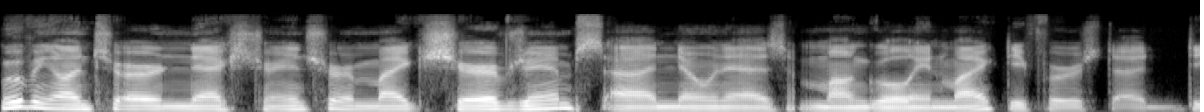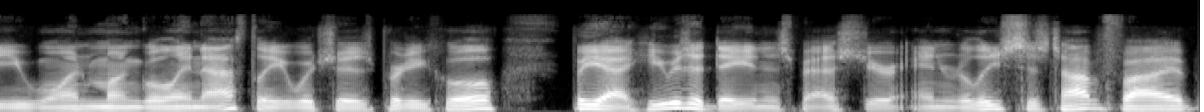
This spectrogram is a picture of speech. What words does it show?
moving on to our next transfer, Mike Sharavjamts, uh, known as Mongolian Mike, the first uh, D1 Mongolian athlete, which is pretty cool. But yeah, he was a Dayton this past year and released his top five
